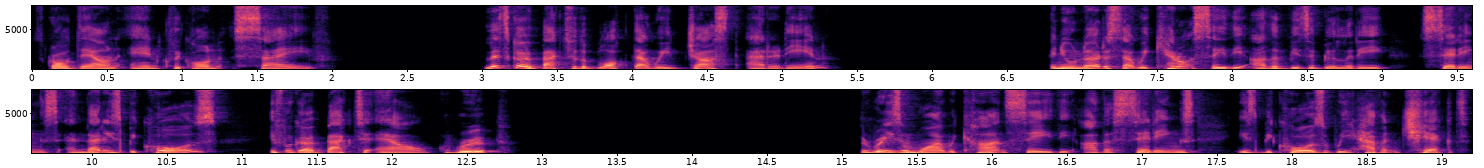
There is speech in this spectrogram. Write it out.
scroll down and click on Save. Let's go back to the block that we just added in. And you'll notice that we cannot see the other visibility settings. And that is because if we go back to our group, the reason why we can't see the other settings is because we haven't checked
